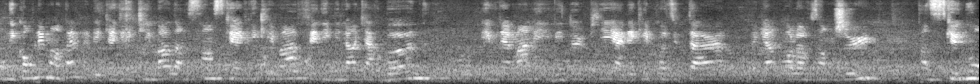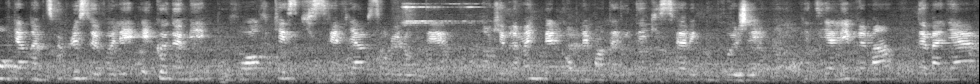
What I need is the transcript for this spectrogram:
on est complémentaire avec AgriClimat dans le sens que AgriClimat fait des bilans carbone et vraiment les, deux pieds avec les producteurs, regardent pour leurs enjeux. Tandis que nous, on regarde un petit peu plus le volet économique pour voir qu'est-ce qui serait viable sur le long terme. Donc, il y a vraiment une belle complémentarité qui se fait avec nos projets. Puis d'y aller vraiment de manière,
